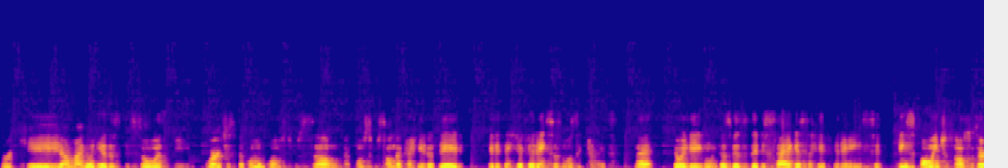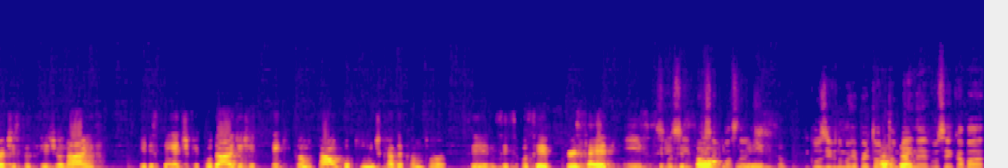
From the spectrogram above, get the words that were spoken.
Porque a maioria das pessoas, e o artista como construção, na construção da carreira dele, ele tem referências musicais, né? Então ele muitas vezes ele segue essa referência, principalmente os nossos artistas regionais, eles têm a dificuldade de ter que cantar um pouquinho de cada cantor. Você, não sei se você percebe isso, se sim, você sim, sofre com isso. Inclusive no meu repertório Bastante. também, né? Você acaba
